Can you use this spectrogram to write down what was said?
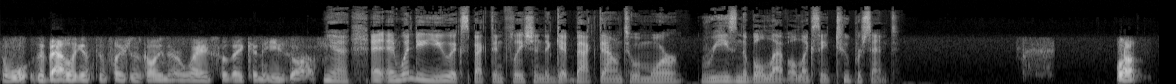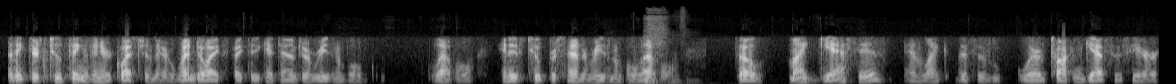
the, the battle against inflation is going their way so they can ease off. Yeah. And, and when do you expect inflation to get back down to a more reasonable level, like, say, 2%? Well, I think there's two things in your question there. When do I expect it to get down to a reasonable level? And is 2% a reasonable level? so my guess is, and like this is, we're talking guesses here,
